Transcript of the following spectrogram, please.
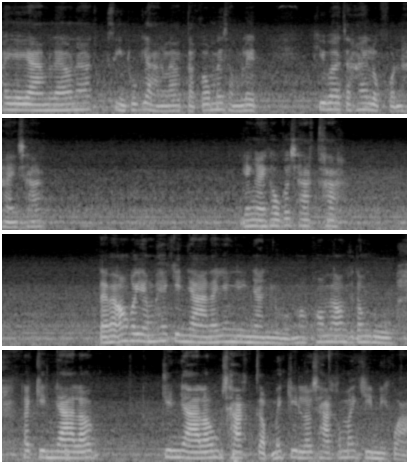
พยายามแล้วนะทุกสิ่งทุกอย่างแล้ว แต่ก็ไม่สำเร็จที่ว่าจะให้หลบฝนหายชัก ยังไงเขาก็ชักค่ะ แต่แม่อ้อมก็ยังไม่ให้กินยานะ ยังยืนยันอยู่เพราะแม่อ้อมจะต้องดู ถ้ากินยาแล้ว กินยาแล้วชักกับไม่กินแล้วชักก็ไม่กินดีกว่า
